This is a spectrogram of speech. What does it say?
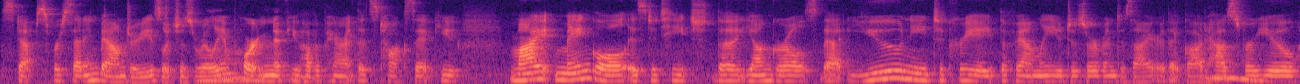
steps for setting boundaries, which is really important. If you have a parent that's toxic, you. My main goal is to teach the young girls that you need to create the family you deserve and desire that God has for mm. you,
